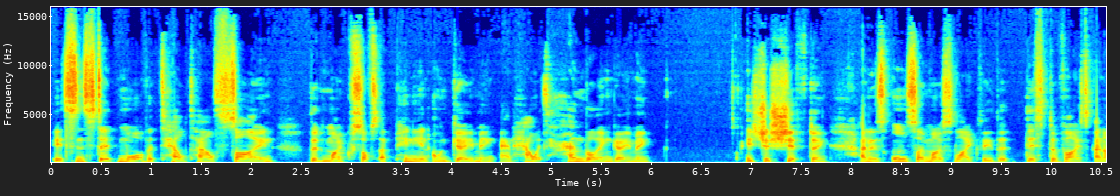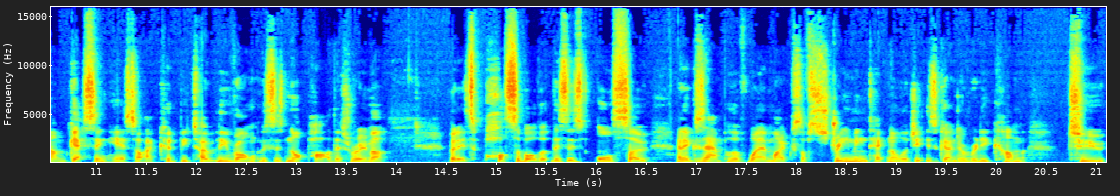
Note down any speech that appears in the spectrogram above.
It's instead more of a telltale sign that Microsoft's opinion on gaming and how it's handling gaming is just shifting. And it's also most likely that this device, and I'm guessing here, so I could be totally wrong, this is not part of this rumor, but it's possible that this is also an example of where Microsoft's streaming technology is going to really come to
